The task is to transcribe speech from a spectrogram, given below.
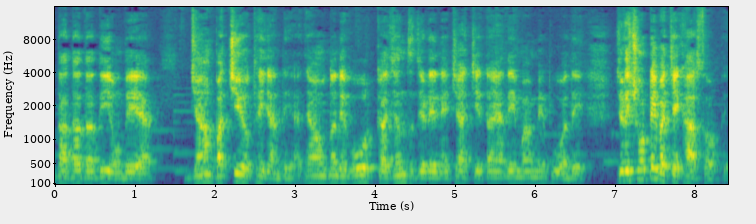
ਦਾਦਾ ਦਾਦੀ ਆਉਂਦੇ ਆ ਜਾਂ ਬੱਚੇ ਉੱਥੇ ਜਾਂਦੇ ਆ, ਜਾਂ ਉਹਨਾਂ ਦੇ ਹੋਰ ਕਜ਼ਨਸ ਜਿਹੜੇ ਨੇ, ਚਾਚੇ, ਤਾਇਆਂ ਦੇ, ਮਾਮੇ, ਭੂਆ ਦੇ, ਜਿਹੜੇ ਛੋਟੇ ਬੱਚੇ ਖਾਸ ਤੌਰ ਤੇ,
